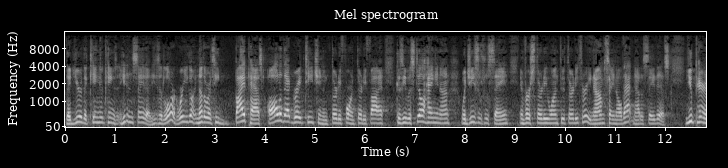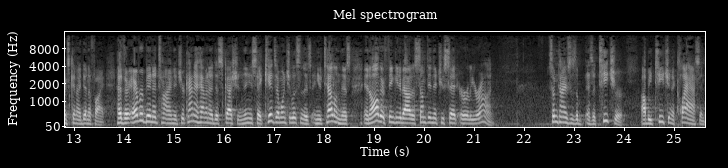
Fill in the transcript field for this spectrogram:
that you're the King of Kings. He didn't say that. He said, Lord, where are you going? In other words, he bypassed all of that great teaching in 34 and 35 because he was still hanging on what Jesus was saying in verse 31 through 33. Now I'm saying all that now to say this. You parents can identify. Have there ever been a time that you're kind of having a discussion and then you say, kids, I want you to listen to this, and you tell them this, and all they're thinking about is something that you said earlier on? Sometimes as a, as a teacher, I'll be teaching a class, and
